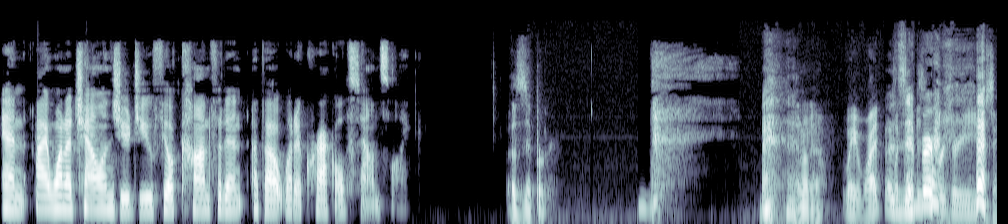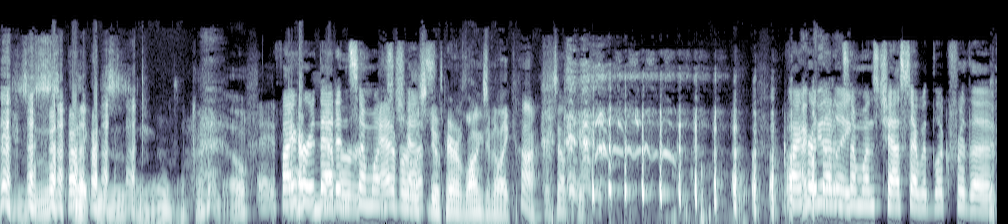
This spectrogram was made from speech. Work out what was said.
And I want to challenge you, do you feel confident about what a crackle sounds like? A zipper. I don't know. Wait, what? A what zipper? Kind of zippers are you using? Like I don't know. If I, have heard that in never, someone's ever chest, listened to a pair of lungs and be like, huh, that sounds good. If I I heard feel that in someone's chest, I would look for the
